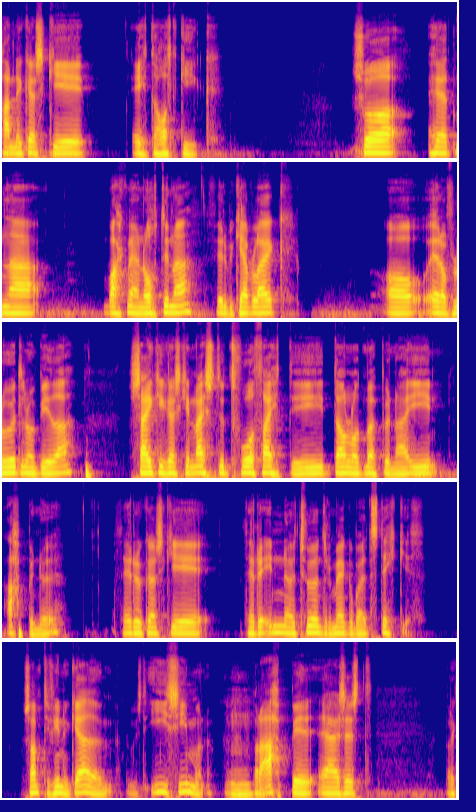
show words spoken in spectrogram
hann er kannski 1,5 gig svo hérna vaknaði nóttina fyrir við keflæk og er á flugullinu að býða sæki kannski næstu tvo þætti í download-möppuna í appinu. Og þeir eru kannski þeir eru innan við 200 megabyte stikkið samt í fínu gæðum þú veist, í símanum. Mhm. bara appið, eða sérst bara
